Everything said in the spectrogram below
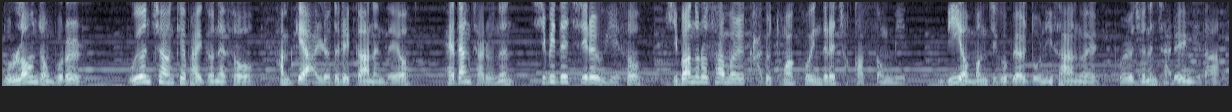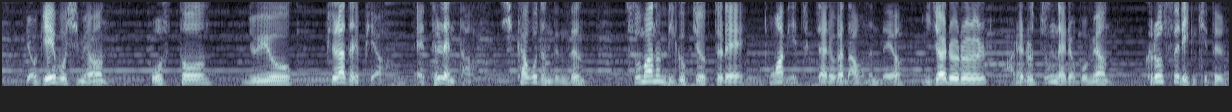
놀라운 정보를 우연치 않게 발견해서 함께 알려드릴까 하는데요. 해당 자료는 CBDC를 위해서 기반으로 삼을 가교통화 코인들의 적합성 및 미 연방지구별 논의사항을 보여주는 자료입니다. 여기에 보시면 보스턴, 뉴욕, 필라델피아, 애틀랜타, 시카고 등등등 수많은 미국 지역들의 통합 예측 자료가 나오는데요. 이 자료를 아래로 쭉 내려보면 크로스 링키드,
